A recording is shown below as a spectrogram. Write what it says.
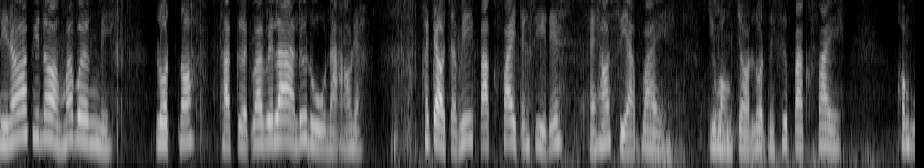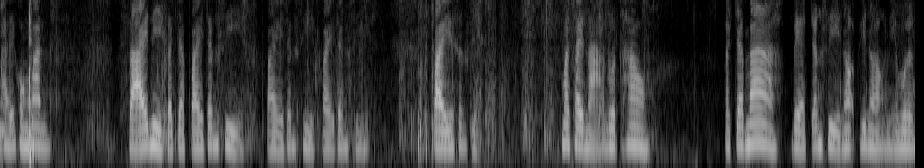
นี่เนาะพี่น้องมาเบิงนี่รถเนาะถ้าเกิดว่าเวลาฤดูหนาวเนี่ยเขาเจ้าจะมีปลั๊กไฟจังสี่เด้ให้เฮาเสียบไว้อยู่หว่องจอดรถนี่คือปลั๊กไฟของไผของมันสายนี่ก็จะไปจังสี่ ไปจังสี่ ไปจังสี่ ไปจังสี่ มาใส่หนารถเฮาก็จะมาแบบจังสี่เนาะพี่น้องนี่เบิง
